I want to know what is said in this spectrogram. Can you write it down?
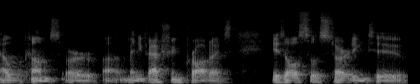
outcomes or uh, manufacturing products is also starting to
